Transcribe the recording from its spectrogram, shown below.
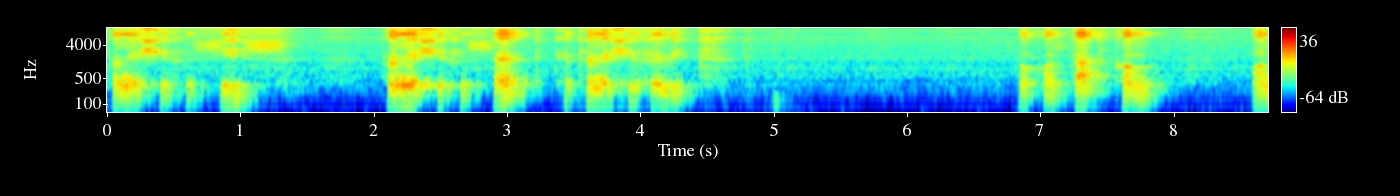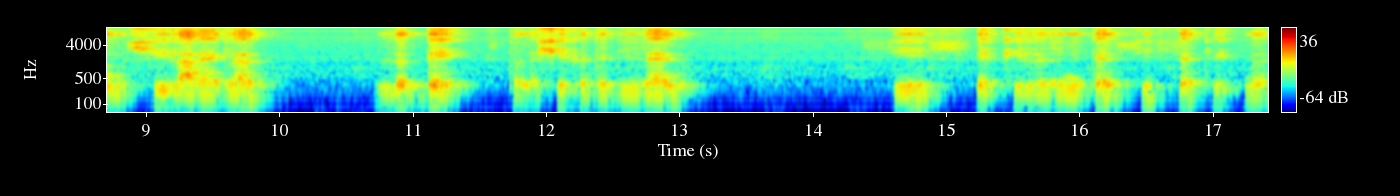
premier chiffre 6, premier chiffre 7 et premier chiffre 8. On constate comme on suit la règle, le B, c'est le chiffre des dizaines, 6, et puis les unités 6, 7, 8, 9.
